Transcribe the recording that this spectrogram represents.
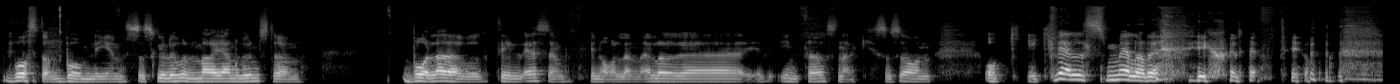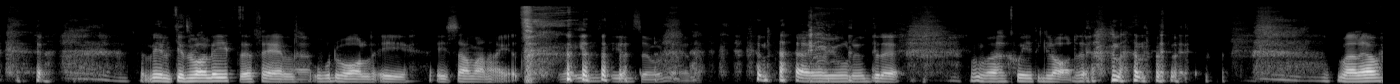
Boston-bombningen så skulle hon Marianne Rundström bolla över till SM-finalen eller eh, införsnack så sa hon och ikväll smäller det i Skellefteå. Vilket var lite fel Ja. ordval i, i sammanhanget. In, insåg hon det eller? Nej, jag gjorde inte det. Hon var skitglad. men, men ja,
